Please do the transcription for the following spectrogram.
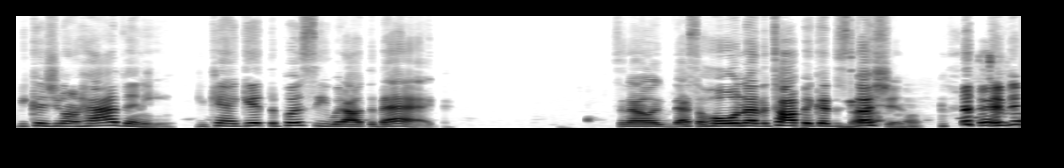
because you don't have any. You can't get the pussy without the bag. So now like, that's a whole nother topic of discussion. and then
